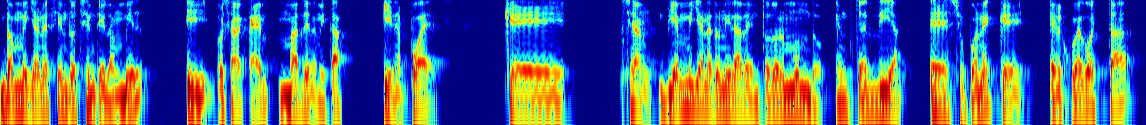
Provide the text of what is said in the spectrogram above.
2.182.000 y, o sea, cae más de la mitad. Y después que sean 10 millones de unidades en todo el mundo en tres días, eh, supone que el juego está,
